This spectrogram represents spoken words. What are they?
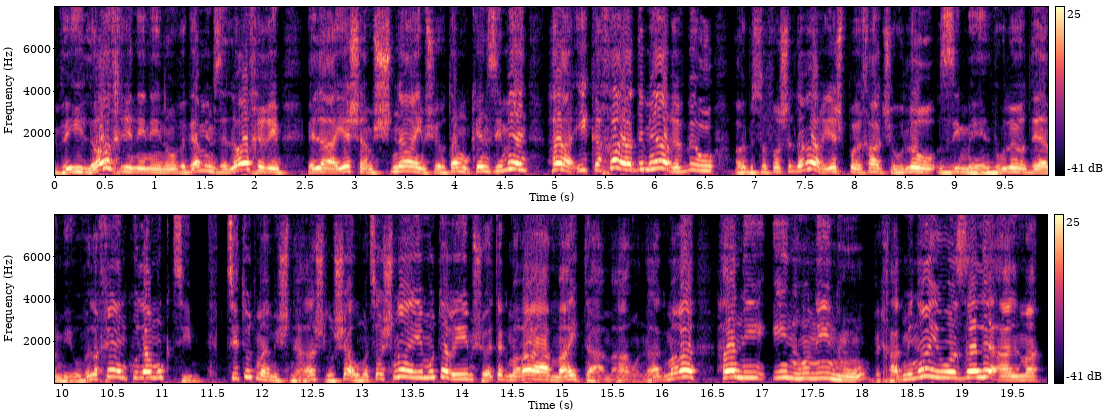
ואי לא אחרינינינו, וגם אם זה לא אחרים, אלא יש שם שניים שאותם הוא כן זימן, האי ככה דמערב בהו. הרי בסופו של דבר, יש פה אחד שהוא לא זימן, והוא לא יודע מי הוא, ולכן כולם מוקצים. ציטוט מהמשנה, שלושה ומצא שניים מותרים, שואלת הגמרא, מה היא טעמה? עונה הגמרא, הני אינהו נינו, וחד מיניו עזה לעלמא.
